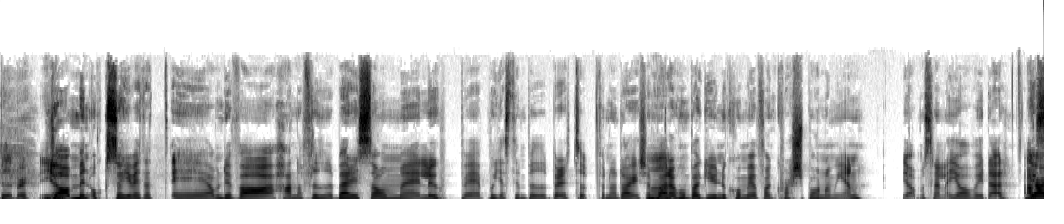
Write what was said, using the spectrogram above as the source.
Bieber igen. Ja, men också jag vet att eh, om det var Hanna Friberg som eh, la upp eh, på Justin Bieber typ för några dagar sedan Mm. bara. Hon bara gud nu kommer jag få en crush på honom igen. Ja men snälla jag var ju där. Ja, Alltså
